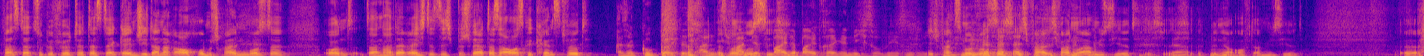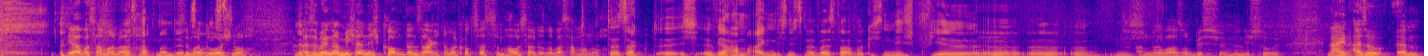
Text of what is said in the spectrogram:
was dazu geführt hat, dass der Genji danach auch rumschreien musste. Und dann hat der Rechte sich beschwert, dass er ausgegrenzt wird. Also guckt euch das an. Das ich fand jetzt lustig. beide Beiträge nicht so wesentlich. Ich fand es nur lustig. Ich war, ich war nur amüsiert. Ich, ich bin ja oft amüsiert. ja, was haben wir noch? Was hat man denn Sind wir sonst? durch noch? Also wenn der Micha nicht kommt, dann sage ich noch mal kurz was zum Haushalt. Oder was haben wir noch? Da sagt äh, ich, äh, wir haben eigentlich nichts mehr, weil es war wirklich nicht viel. Äh, äh, äh, nicht andere war so ein bisschen nicht so. Nein, also ähm,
